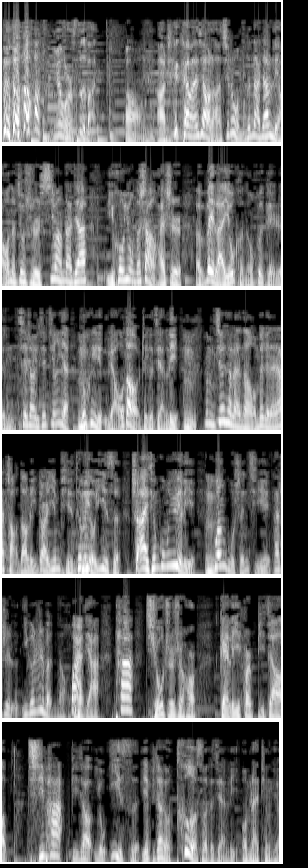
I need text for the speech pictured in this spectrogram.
因为我是四班哦啊，这开玩笑了啊！其实我们跟大家聊呢，就是希望大家以后用得上，还是呃未来有可能会给人介绍一些经验，都可以聊到这个简历。嗯，那么接下来呢，我们也给大家找到了一段音频，特别有意思，是《爱情公寓》里关谷神奇，他是一个日本的画家，他求职时候给了一份比较奇葩、比较有意思、也比较有特色的简历，我们来听听。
